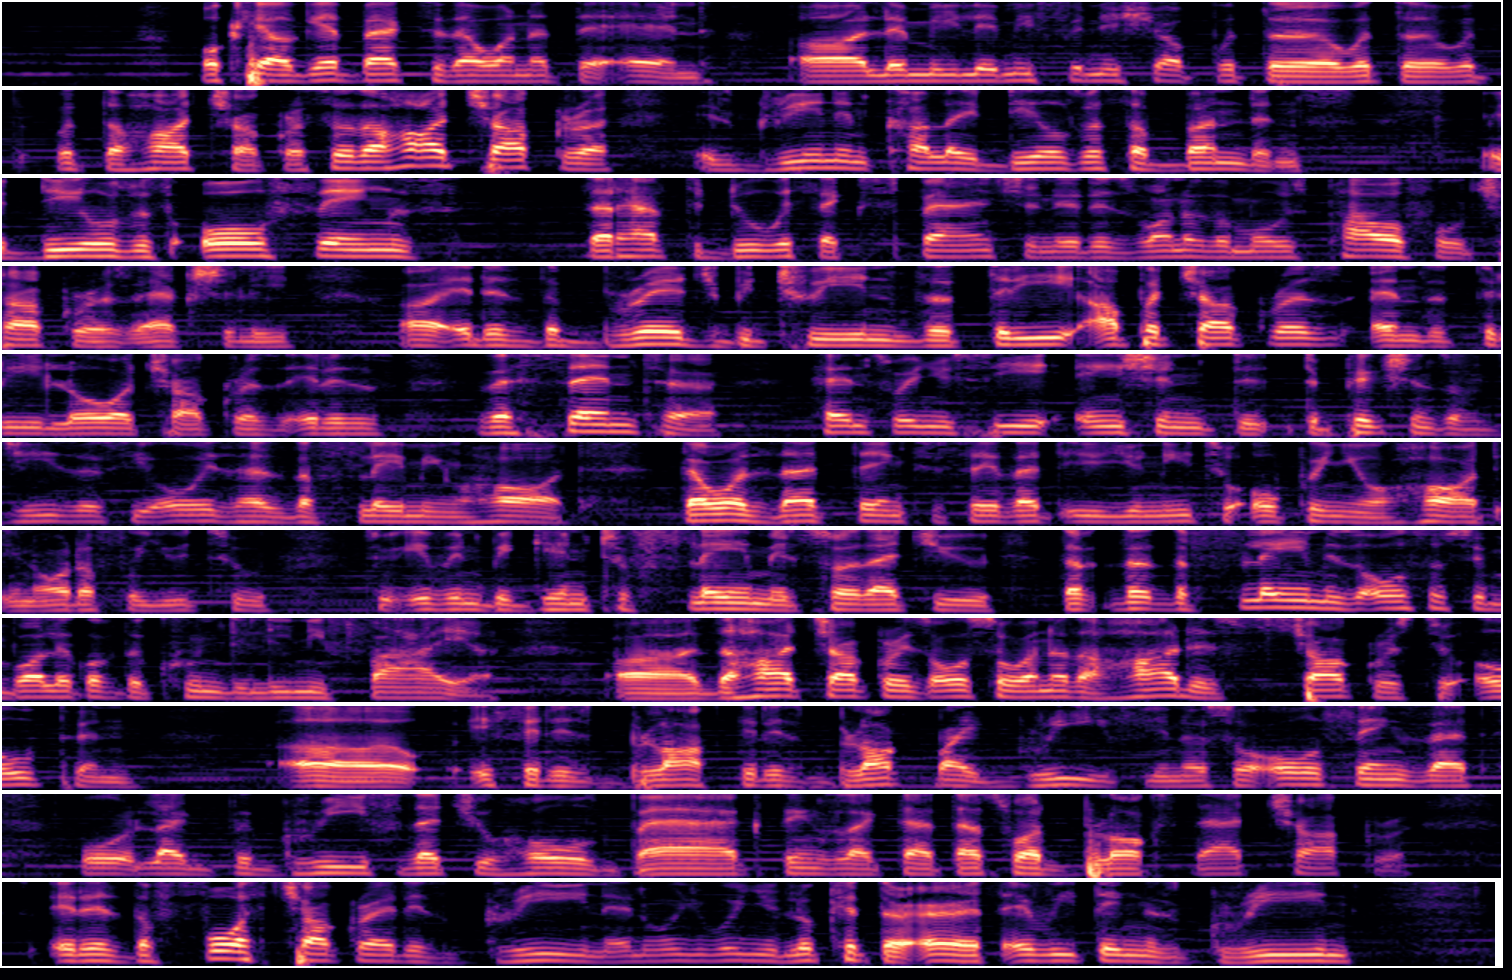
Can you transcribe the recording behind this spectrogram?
Okay, I'll get back to that one at the end uh, let me let me finish up with the with the with, with the heart chakra. So the heart chakra is green in color. It deals with abundance. It deals with all things that have to do with expansion. It is one of the most powerful chakras. Actually, uh, it is the bridge between the three upper chakras and the three lower chakras. It is the center Hence, when you see ancient de- depictions of Jesus, he always has the flaming heart. That was that thing to say that you need to open your heart in order for you to to even begin to flame it, so that you the the, the flame is also symbolic of the Kundalini fire. Uh, the heart chakra is also one of the hardest chakras to open. Uh, if it is blocked, it is blocked by grief, you know. So all things that, or like the grief that you hold back, things like that. That's what blocks that chakra it is the fourth chakra it is green. And when you, when you look at the earth everything is green.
